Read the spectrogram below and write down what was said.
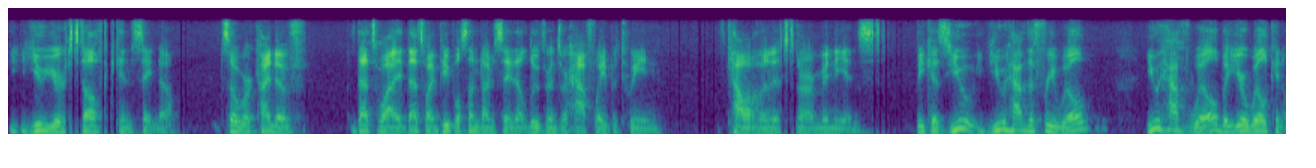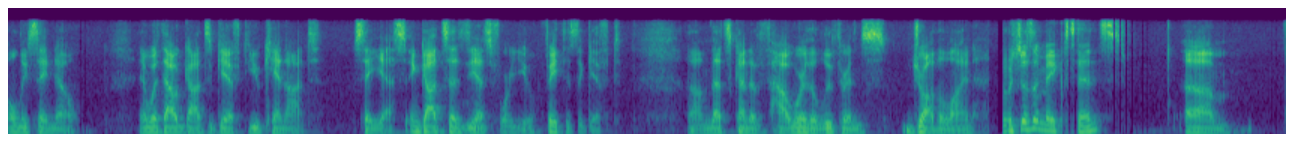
You yourself can say no. So we're kind of that's why that's why people sometimes say that Lutherans are halfway between Calvinists and Arminians because you you have the free will, you have will, but your will can only say no, and without God's gift, you cannot say yes, and God says yes for you. Faith is a gift. Um, that's kind of how where the Lutherans draw the line, which doesn't make sense. Um,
